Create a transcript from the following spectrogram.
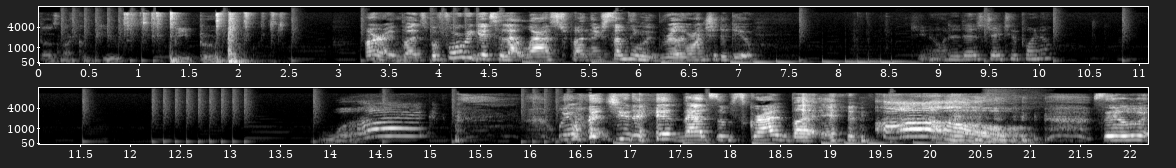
Does not compute. All right, buds. Before we get to that last pun, there's something we really want you to do. Do you know what it is, J 2.0? What? We want you to hit that subscribe button. Oh! so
